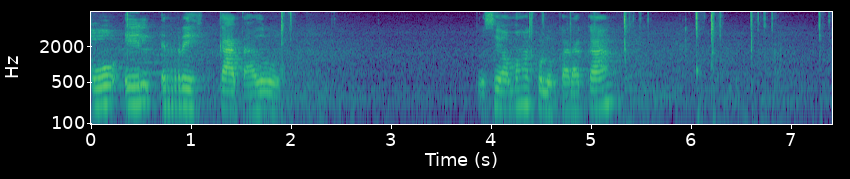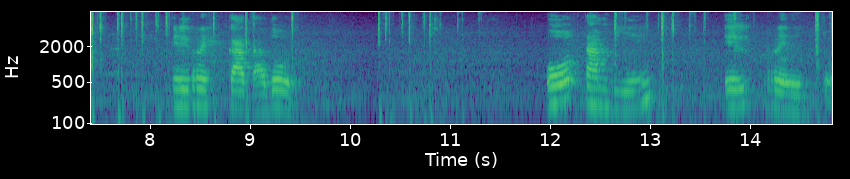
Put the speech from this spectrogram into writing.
o el rescatador. Entonces vamos a colocar acá el rescatador o también el redentor.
